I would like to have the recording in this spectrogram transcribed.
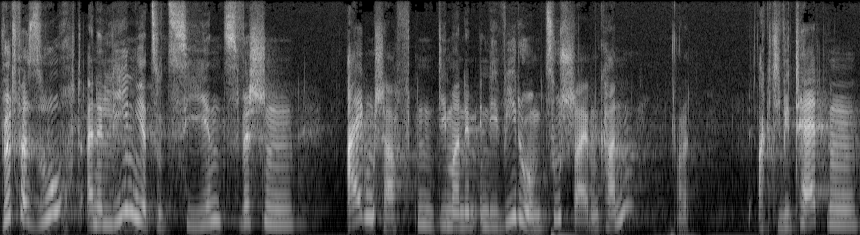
wird versucht, eine Linie zu ziehen zwischen Eigenschaften, die man dem Individuum zuschreiben kann, Aktivitäten,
